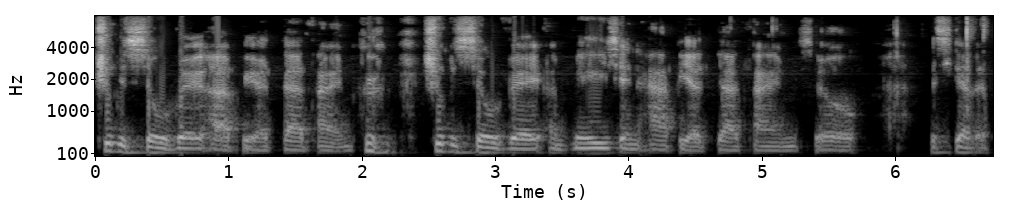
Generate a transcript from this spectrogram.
she was so very happy at that time. she was so very amazed and happy at that time. So let's get it.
